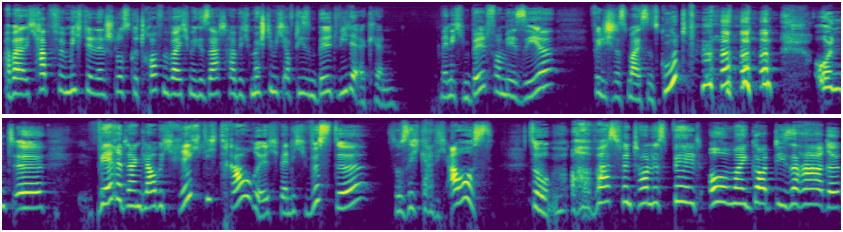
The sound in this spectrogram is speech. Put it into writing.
Aber ich habe für mich den Entschluss getroffen, weil ich mir gesagt habe, ich möchte mich auf diesem Bild wiedererkennen. Wenn ich ein Bild von mir sehe, finde ich das meistens gut. Und äh, wäre dann, glaube ich, richtig traurig, wenn ich wüsste, so sehe ich gar nicht aus. So, oh, was für ein tolles Bild. Oh mein Gott, diese Haare,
